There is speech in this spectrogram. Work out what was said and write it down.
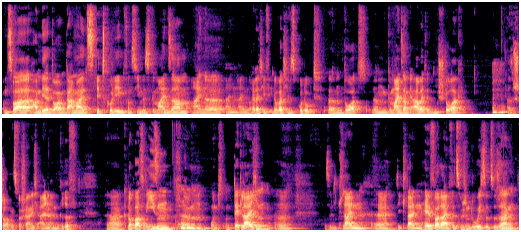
und zwar haben wir damals mit Kollegen von Siemens gemeinsam eine, ein, ein relativ innovatives Produkt ähm, dort ähm, gemeinsam erarbeitet mit Stork. Mhm. Also Stork ist wahrscheinlich allen ein Begriff. Äh, Knoppers Riesen ähm, und, und dergleichen. Äh, also die kleinen, äh, die kleinen Helferlein für zwischendurch sozusagen.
